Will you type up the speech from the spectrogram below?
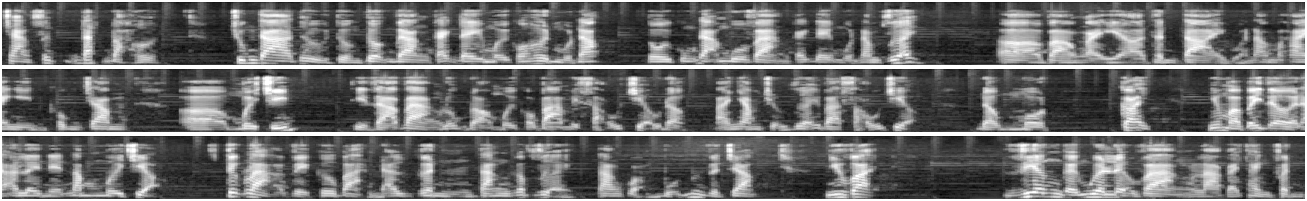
trang sức đắt đỏ hơn. Chúng ta thử tưởng tượng rằng cách đây mới có hơn một năm tôi cũng đã mua vàng cách đây một năm rưỡi à, vào ngày à, thần tài của năm 2019 ờ, thì giá vàng lúc đó mới có 36 triệu đồng 35 triệu rưỡi 36 triệu đồng một cây. Nhưng mà bây giờ đã lên đến 50 triệu tức là về cơ bản đã gần tăng gấp rưỡi tăng khoảng 40% như vậy riêng cái nguyên liệu vàng là cái thành phần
